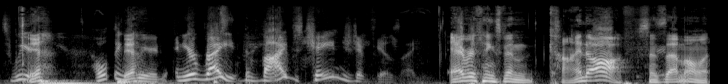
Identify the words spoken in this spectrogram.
it's weird. Yeah, whole thing's yeah. weird. And you're right, the vibes changed. It feels like everything's been kind of off since that moment.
